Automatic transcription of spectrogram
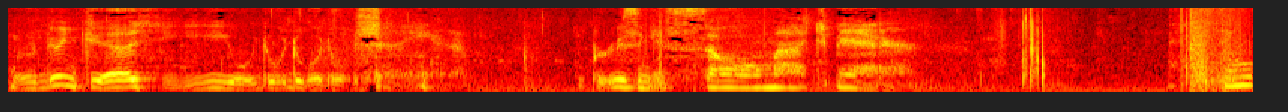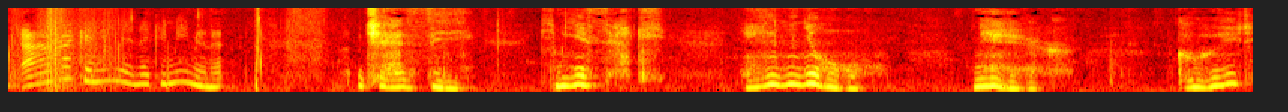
Good Jesse. Bruising is so much better. So, ah, give me a minute, give me a minute. Jazzy, give me a sec. No. There. Good.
